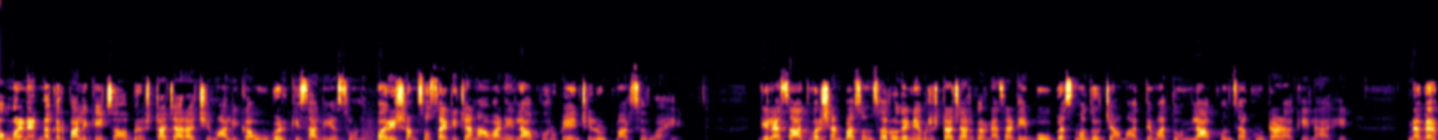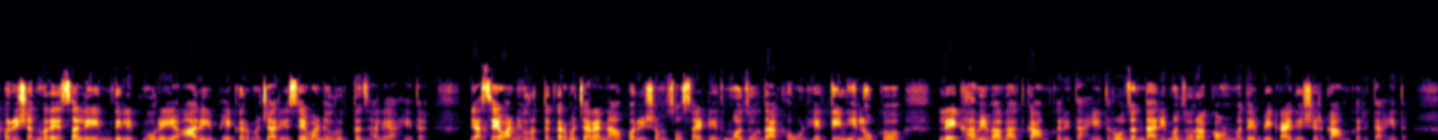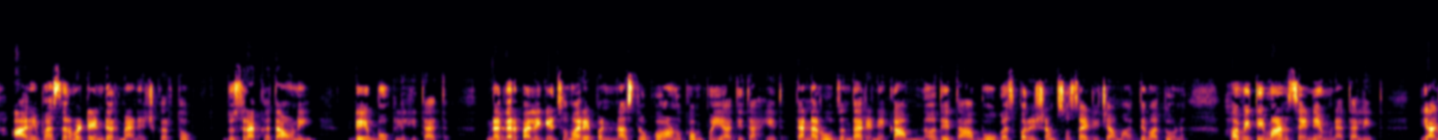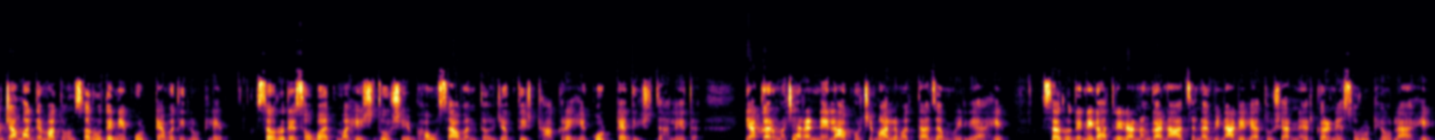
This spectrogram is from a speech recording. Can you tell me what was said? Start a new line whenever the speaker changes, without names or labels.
अंमळनेर नगरपालिकेच्या भ्रष्टाचाराची मालिका उघडकीस आली असून परिश्रम सोसायटीच्या नावाने लाखो रुपयांची लुटमार सुरू आहे. गेल्या सात वर्षांपासून सरोदेने भ्रष्टाचार करण्यासाठी बोगस मजूरच्या माध्यमातून लाखोंचा घोटाळा केला आहे. नगर परिषदमध्ये सलीम दिलीप मोरे आरिफ हे कर्मचारी सेवानिवृत्त झाले आहेत. या सेवानिवृत्त कर्मचाऱ्यांना परिश्रम सोसायटीत मजूर दाखवून हे तिन्ही लोक लेखा विभागात काम करीत आहेत. रोजंदारी मजूर अकाउंटमध्ये बेकायदेशीर काम करीत आहेत. आरिफ हा सर्व टेंडर मॅनेज करतो. दुसरा खतावणी डेबुक लिहितात. नगरपालिकेत सुमारे पन्नास लोक अनुकंप यादीत आहेत. त्यांना रोजंदारीने काम न देता बोगस परिश्रम सोसायटीच्या माध्यमातून हवी ती माणसे नेमण्यात आलीत. यांच्या माध्यमातून सरोदेने कोट्यावधी लुटले. सरोदेसोबत महेश जोशी भाऊ सावंत जगदीश ठाकरे हे कोट्याधीश झालेत. या कर्मचाऱ्यांनी लाखोची मालमत्ता जमविली आहे. सरोदेने घातलेला नंगा नाच नवीन आलेल्या तुषार नेरकरने सुरू ठेवला आहे.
